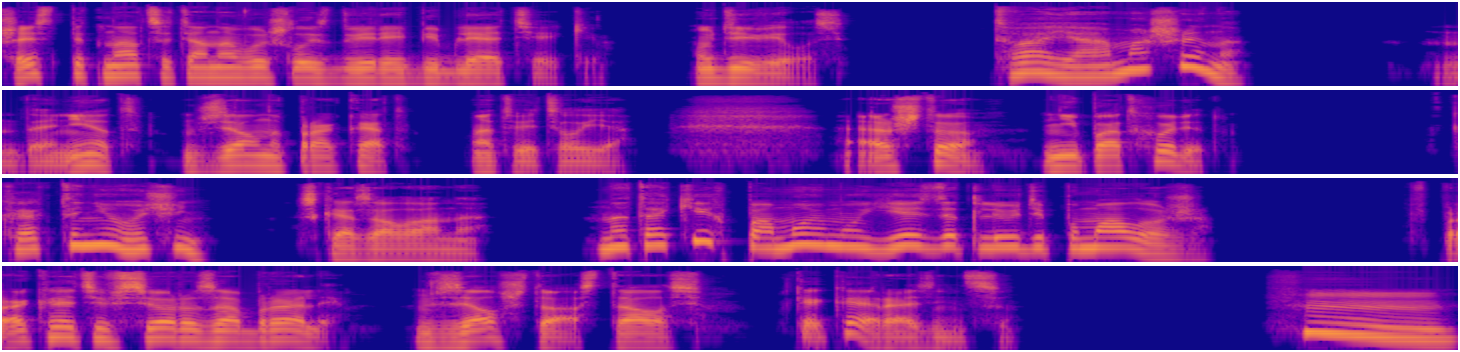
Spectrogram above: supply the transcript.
В 6.15 она вышла из дверей библиотеки. Удивилась. «Твоя машина?» «Да нет, взял на прокат», — ответил я. «А что, не подходит?» «Как-то не очень», — сказала она. «На таких, по-моему, ездят люди помоложе». «В прокате все разобрали. Взял, что осталось. Какая разница?» «Хм...»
